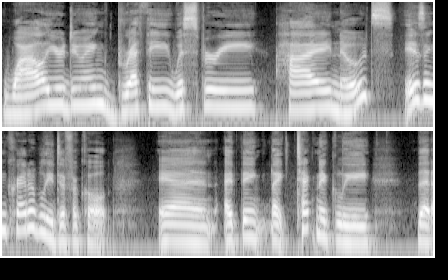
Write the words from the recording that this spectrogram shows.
while you're doing breathy, whispery, high notes is incredibly difficult. And I think, like, technically, that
